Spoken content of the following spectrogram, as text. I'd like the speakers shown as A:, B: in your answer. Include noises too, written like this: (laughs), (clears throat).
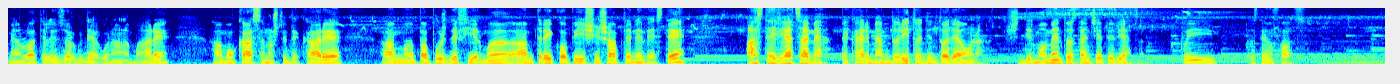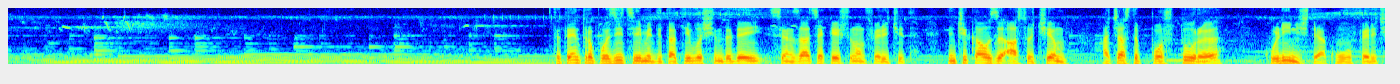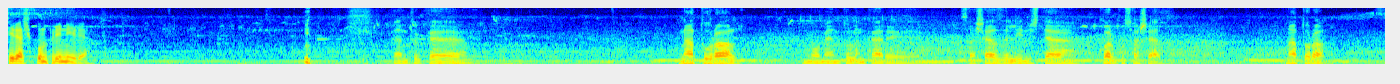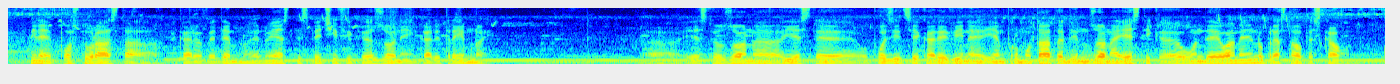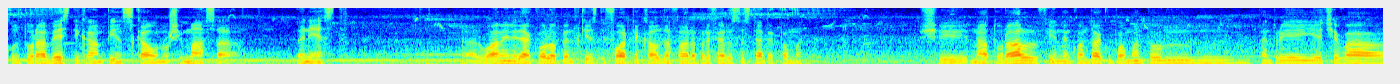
A: Mi-am luat televizor cu diagonală mare, am o casă nu știu de care, am papuși de firmă, am trei copii și șapte neveste. Asta e viața mea, pe care mi-am dorit-o din totdeauna. Și din momentul ăsta începe viața. Păi, ăsta e un fals.
B: Stăteai într-o poziție meditativă și îmi dădeai senzația că ești un om fericit. Din ce cauză asociem această postură cu liniștea, cu fericirea și cu împlinirea?
A: Pentru că natural, în momentul în care se așează liniștea, corpul se așează. Natural. Bine, postura asta pe care o vedem noi nu este specifică zonei în care trăim noi. Este o zonă, este o poziție care vine, e împrumutată din zona estică, unde oamenii nu prea stau pe scaun. Cultura vestică a împins scaunul și masa în est. Dar oamenii de acolo, pentru că este foarte cald afară, preferă să stea pe pământ. Și natural, fiind în contact cu pământul, pentru ei e ceva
